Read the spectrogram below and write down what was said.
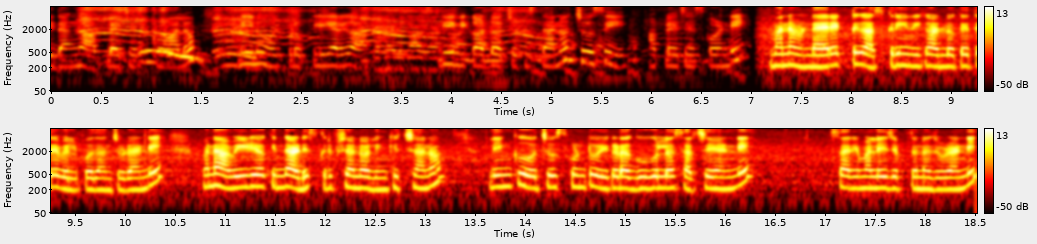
విధంగా అప్లై చేసుకోవాలో నేను ఇప్పుడు క్లియర్గా స్క్రీన్ రికార్డులో చూపిస్తాను. చూసి అప్లై చేసుకోండి. మనం డైరెక్ట్గా స్క్రీన్ రికార్డులోకి అయితే వెళ్ళిపోదాం చూడండి. మన వీడియో కింద డిస్క్రిప్షన్లో లింక్ ఇచ్చాను. లింక్ చూసుకుంటూ ఇక్కడ గూగుల్లో సెర్చ్ చేయండి. సరే మళ్ళీ చెప్తున్నా చూడండి.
